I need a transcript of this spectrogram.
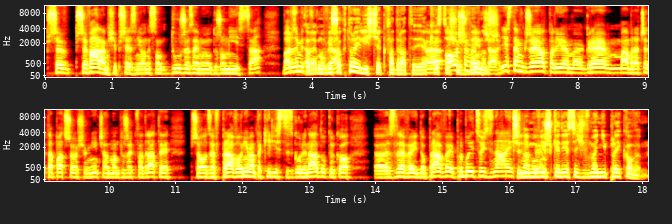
prze, przewalam się przez nie. One są duże, zajmują dużo miejsca. Bardzo mnie to Ale wkurwia. mówisz o której liście kwadraty, jak E, jesteś o już osiągnięcia. wewnątrz? Jestem w grze, odpaliłem grę, mam raczeta, patrzę osiągnięcia, mam duże kwadraty, przechodzę w prawo, nie mam takiej listy z góry na dół, tylko e, z lewej do prawej, próbuję coś znaleźć Czyli mówisz, kiedy jesteś w menu playkowym,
